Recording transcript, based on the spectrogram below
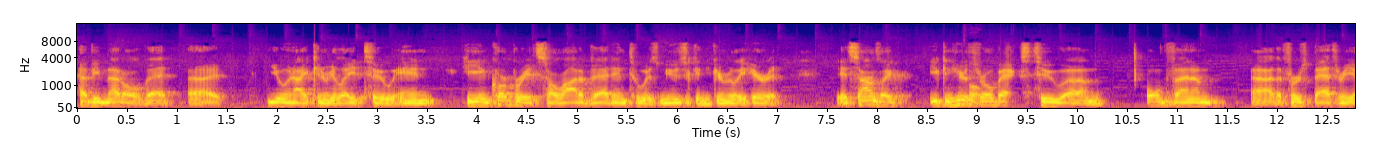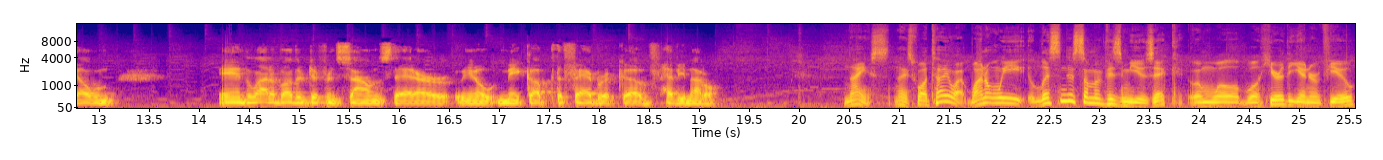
heavy metal that uh, you and I can relate to, and he incorporates a lot of that into his music, and you can really hear it. It sounds like you can hear Cool. throwbacks to um, old Venom, uh, the first Bathory album, and a lot of other different sounds that are you know make up the fabric of heavy metal. Nice, nice. Well, I'll tell you what. Why don't we listen to some of his music, and we'll we'll hear the interview,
